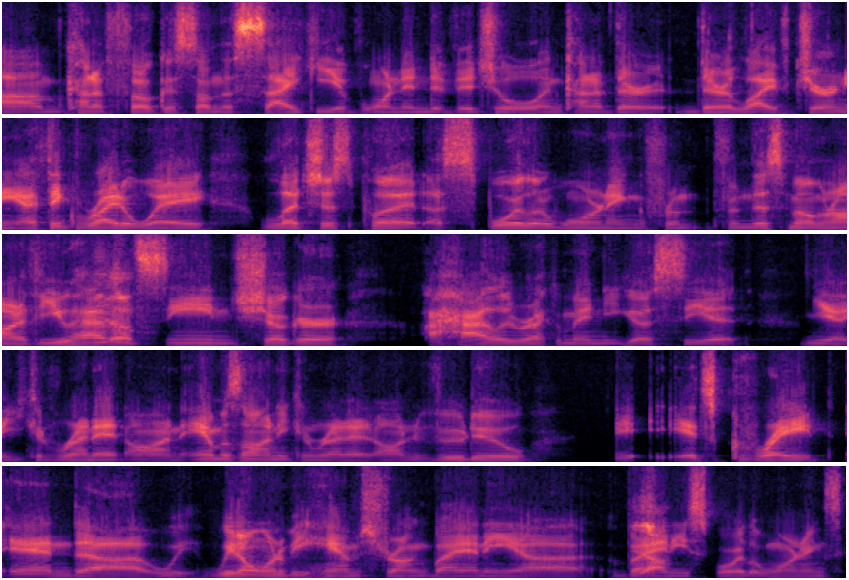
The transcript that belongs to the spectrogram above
Um, kind of focused on the psyche of one individual and kind of their their life journey. I think right away, let's just put a spoiler warning from from this moment on. If you haven't yep. seen Sugar, I highly recommend you go see it. You know, you can rent it on Amazon, you can rent it on Vudu. It's great, and uh, we we don't want to be hamstrung by any uh, by yeah. any spoiler warnings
